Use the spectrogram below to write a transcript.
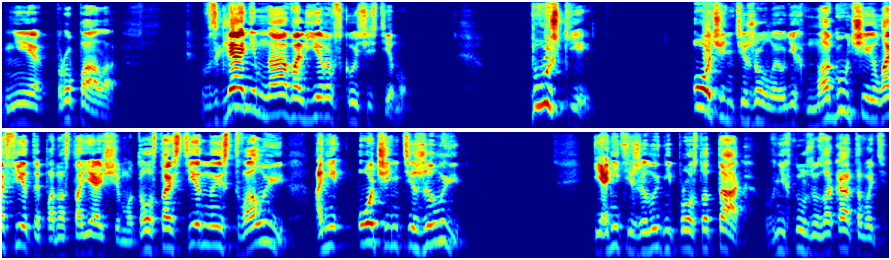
не пропала – Взглянем на вольеровскую систему. Пушки очень тяжелые, у них могучие лафеты по-настоящему, толстостенные стволы, они очень тяжелы. И они тяжелы не просто так, в них нужно закатывать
